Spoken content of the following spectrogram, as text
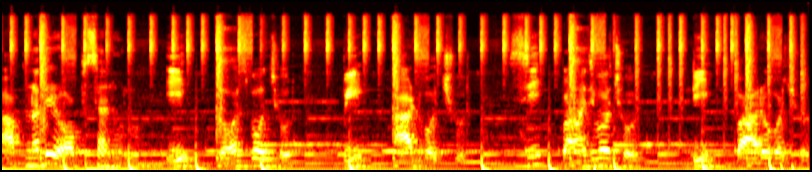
আপনাদের অপশান হলো এ, দশ বছর, বি, আট বছর, সি, পাঁচ বছর, ডি, বারো বছর।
